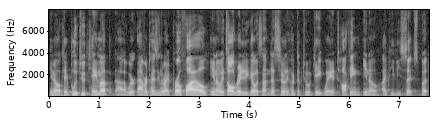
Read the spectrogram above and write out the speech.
you know, okay, Bluetooth came up, uh, we're advertising the right profile, you know, it's all ready to go. It's not necessarily hooked up to a gateway and talking, you know, IPv6, but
